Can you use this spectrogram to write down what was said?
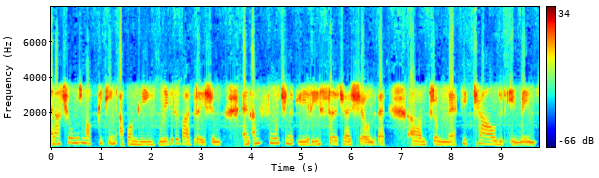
and our children are picking up on these negative vibrations and unfortunately research has shown that um, traumatic childhood events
